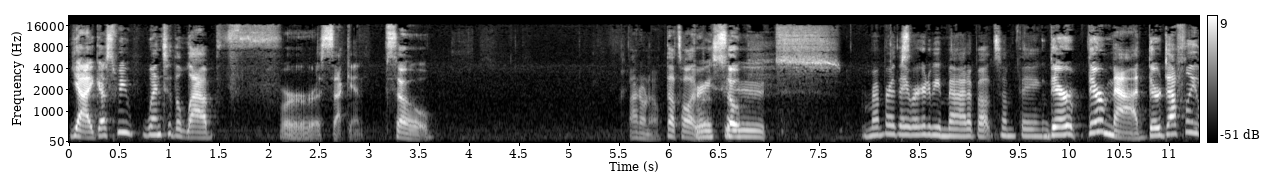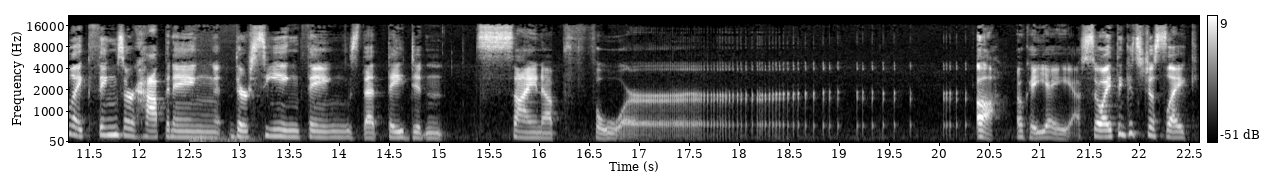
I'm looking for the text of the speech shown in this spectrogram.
Yeah, I guess we went to the lab for a second. So I don't know. That's all I Gray wrote. So. Remember they were going to be mad about something? they're they're mad. They're definitely like things are happening. They're seeing things that they didn't sign up for. Ah, okay, yeah, yeah, yeah. So I think it's just like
